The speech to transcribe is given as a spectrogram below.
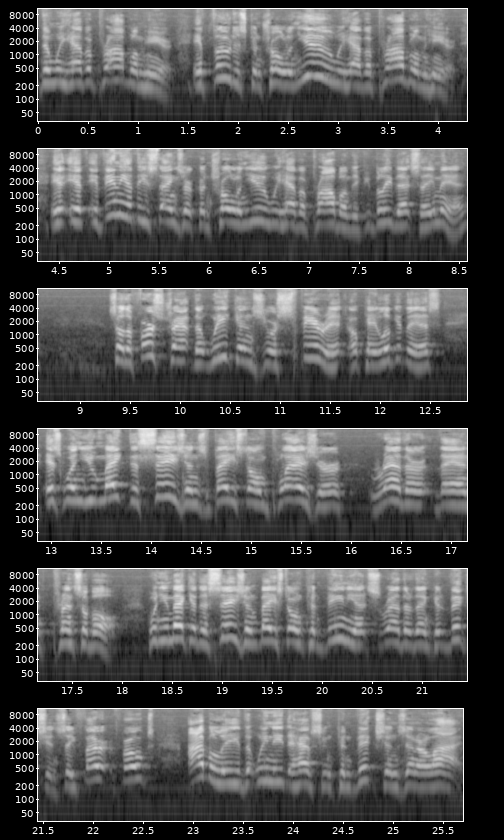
then we have a problem here. If food is controlling you, we have a problem here. If, if any of these things are controlling you, we have a problem. If you believe that, say amen. So, the first trap that weakens your spirit, okay, look at this, is when you make decisions based on pleasure rather than principle when you make a decision based on convenience rather than conviction. See, folks, I believe that we need to have some convictions in our life.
